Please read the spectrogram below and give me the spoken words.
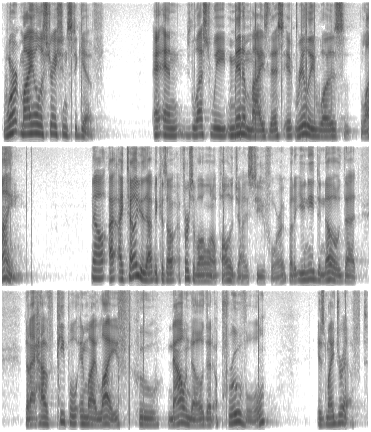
weren't my illustrations to give. And, and lest we minimize this, it really was lying. Now, I, I tell you that because, I, first of all, I want to apologize to you for it, but you need to know that, that I have people in my life who now know that approval is my drift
